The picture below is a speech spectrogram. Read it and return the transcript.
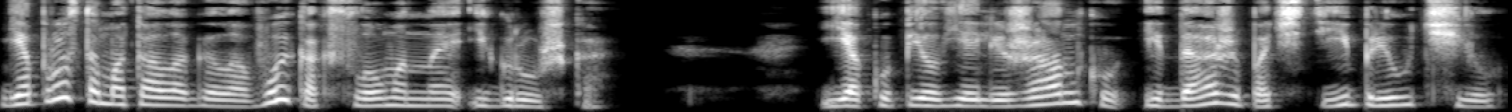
Я просто мотала головой, как сломанная игрушка. Я купил ей лежанку и даже почти приучил.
